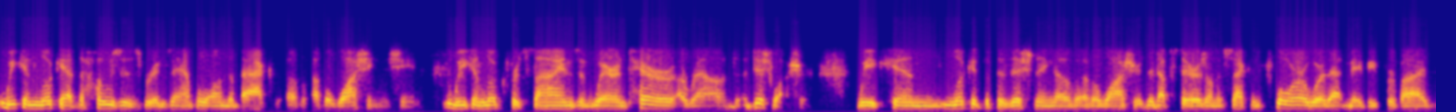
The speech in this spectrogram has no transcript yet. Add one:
we can look at the hoses, for example, on the back of, of a washing machine. We can look for signs of wear and tear around a dishwasher. We can look at the positioning of, of a washer that upstairs on the second floor, where that maybe provides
